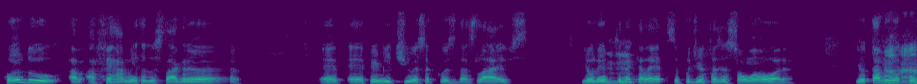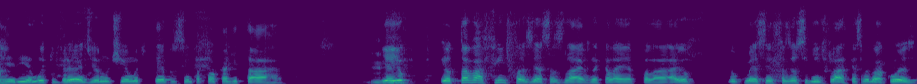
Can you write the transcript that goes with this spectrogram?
quando a, a ferramenta do Instagram é, é, permitiu essa coisa das lives, e eu lembro uhum. que naquela época você podia fazer só uma hora. E eu estava uhum. numa correria muito grande, eu não tinha muito tempo assim para tocar guitarra. Uhum. E aí eu, eu tava afim de fazer essas lives naquela época lá. Aí eu, eu comecei a fazer o seguinte, falar, ah, quer saber de uma coisa?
